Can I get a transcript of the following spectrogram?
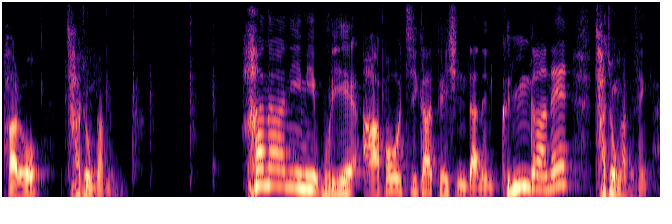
바로 자존감입니다. 하나님이 우리의 아버지가 되신다는 근간에 자존감이 생겨요.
